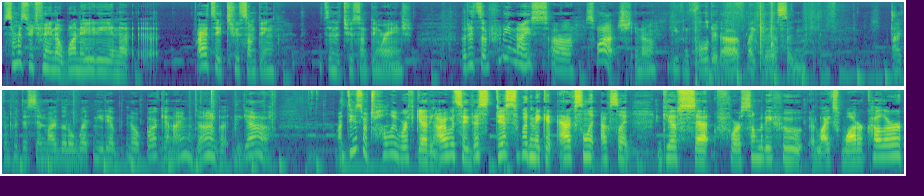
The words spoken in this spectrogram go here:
somewhere between a 180 and a, uh, I'd say two something. It's in the two something range. But it's a pretty nice uh, swatch, you know. You can fold it up like this and I can put this in my little wet media notebook and I'm done. But yeah, uh, these are totally worth getting. I would say this, this would make an excellent, excellent gift set for somebody who likes watercolor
